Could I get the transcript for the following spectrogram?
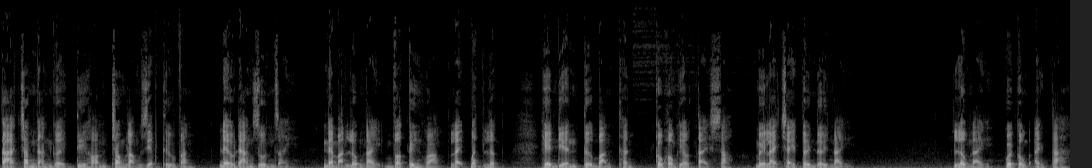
Cả trăm ngàn người ti hon trong lòng Diệp Thư Văn Đều đang run dày Nên bản lúc này vừa kinh hoàng lại bất lực. Hiền nhiên tự bản thân Cũng không hiểu tại sao Mình lại chạy tới nơi này. Lúc này, cuối cùng anh ta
